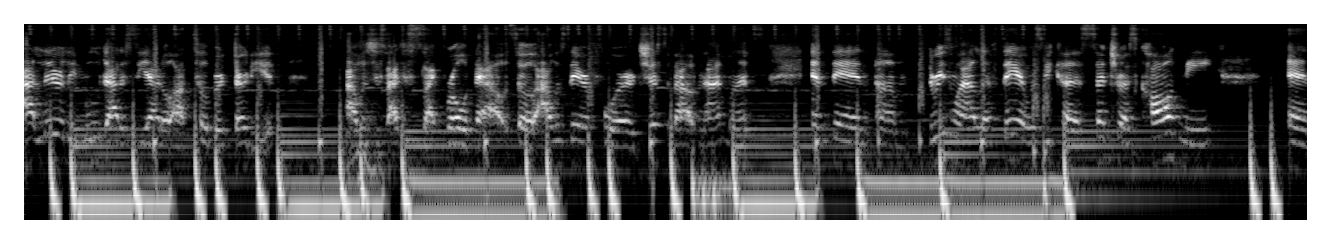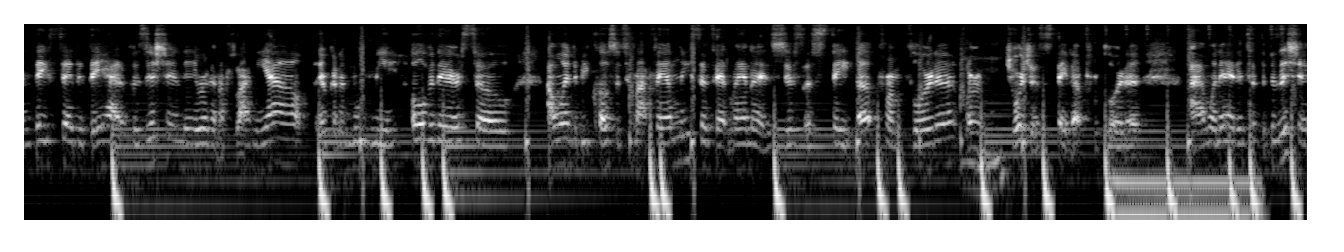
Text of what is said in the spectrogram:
I literally moved out of Seattle October 30th. I was just, I just like rolled out. So I was there for just about nine months. And then um, the reason why I left there was because SunTrust called me and they said that they had a position. They were going to fly me out. They were going to move me over there. So I wanted to be closer to my family since Atlanta is just a state up from Florida, or Georgia is a state up from Florida. I went ahead and took the position.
